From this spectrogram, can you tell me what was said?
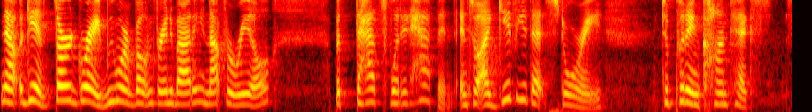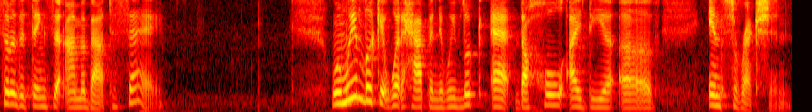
Now, again, third grade, we weren't voting for anybody, not for real, but that's what had happened. And so I give you that story to put in context some of the things that I'm about to say when we look at what happened and we look at the whole idea of insurrection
